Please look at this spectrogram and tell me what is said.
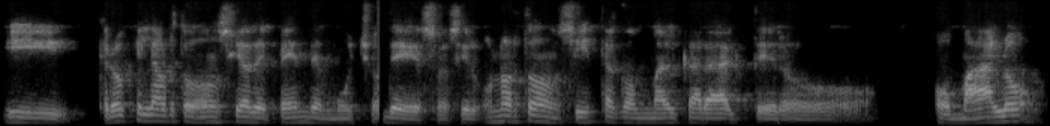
y creo que la ortodoncia depende mucho de eso. Es decir, un ortodoncista con mal carácter o, o malo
